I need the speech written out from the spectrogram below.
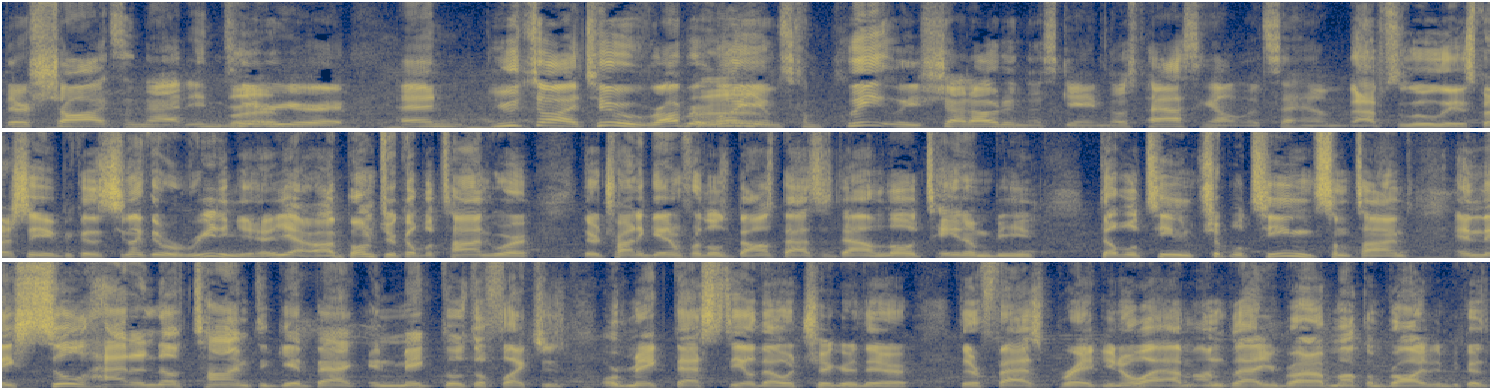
their shots in that interior. And you saw it too. Robert Right. Williams completely shut out in this game. Those passing outlets to him. Absolutely, especially because it seemed like they were reading it. Yeah, I bumped you a couple times where they're trying to get him for those bounce passes down low. Tatum being double teamed, triple teamed sometimes, and they still had enough time to get back and make those deflections or make that steal that would trigger their their fast break. You know what? I'm, I'm glad you brought up Malcolm Brogdon because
